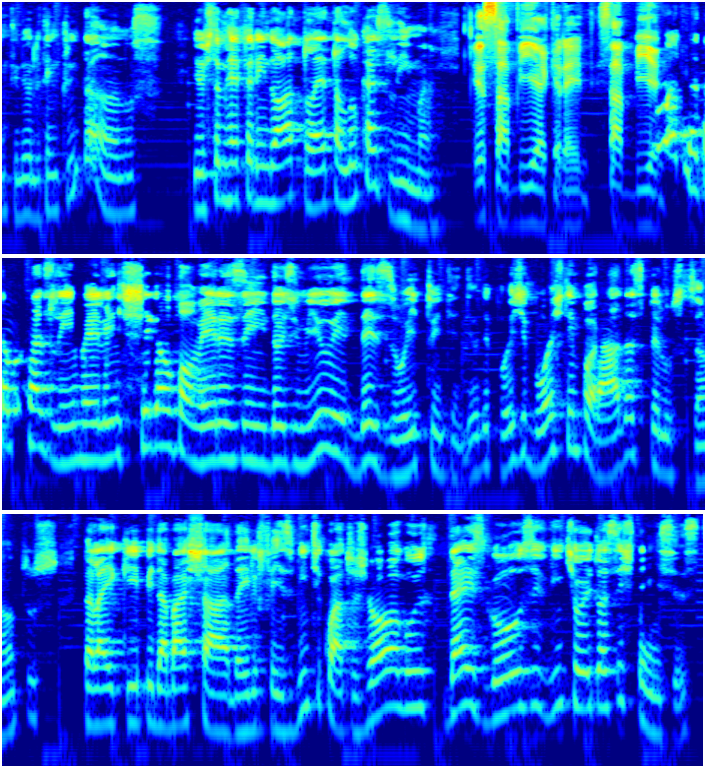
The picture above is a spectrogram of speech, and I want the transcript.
entendeu? Ele tem 30 anos. E eu estou me referindo ao atleta Lucas Lima. Eu sabia que era ele, sabia. O atleta Lucas Lima, ele chega ao Palmeiras em 2018, entendeu? Depois de boas temporadas pelo Santos, pela equipe da Baixada, ele fez 24 jogos, 10 gols e 28 assistências.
